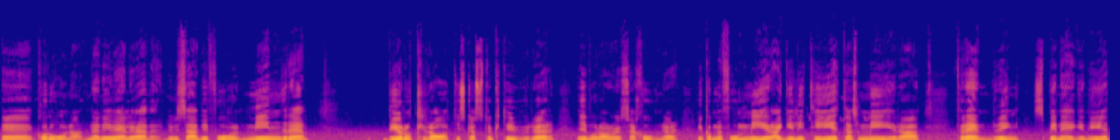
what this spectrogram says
eh, Corona när det väl är över. Det vill säga vi får mindre byråkratiska strukturer i våra organisationer. Vi kommer få mer agilitet, alltså mera förändringsbenägenhet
